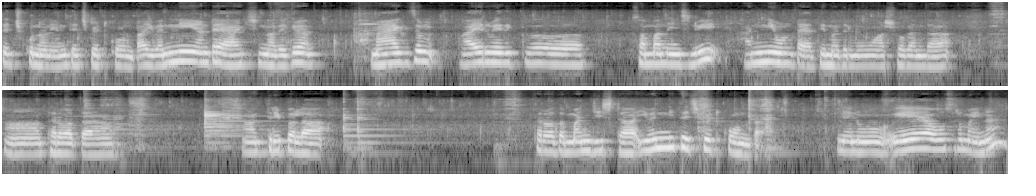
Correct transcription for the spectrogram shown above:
తెచ్చుకున్నా నేను తెచ్చిపెట్టుకుంటా. ఇవన్నీ అంటే యాక్షన్ నా దగ్గర మ్యాక్సిమం ఆయుర్వేదిక్ సంబంధించినవి అన్నీ ఉంటాయి. అతి మధురము అశ్వగంధ తర్వాత త్రిపల తర్వాత మంజిష్ట ఇవన్నీ తెచ్చిపెట్టుకుంటా. నేను ఏ అవసరమైనా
